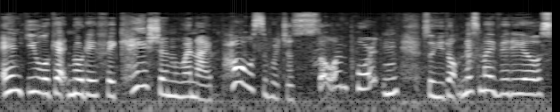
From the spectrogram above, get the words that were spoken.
and you will get notification when I post, which is so important so you don't miss my videos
